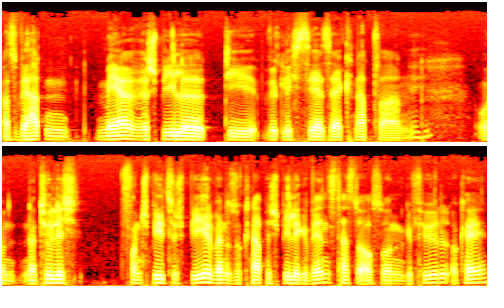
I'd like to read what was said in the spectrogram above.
also wir hatten mehrere Spiele, die wirklich sehr, sehr knapp waren. Mhm. Und natürlich von Spiel zu Spiel, wenn du so knappe Spiele gewinnst, hast du auch so ein Gefühl, okay,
